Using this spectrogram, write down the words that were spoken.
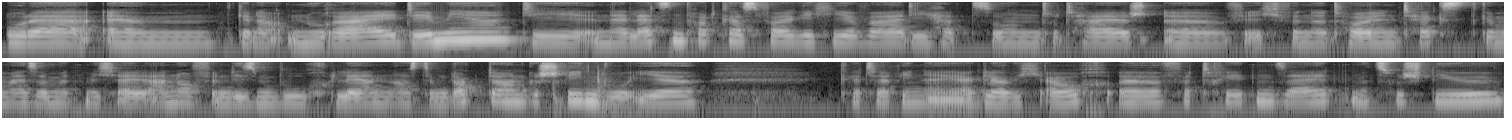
Oder ähm, genau, Nurai Demir, die in der letzten Podcast-Folge hier war, die hat so einen total, äh, wie ich finde, tollen Text gemeinsam mit Michael Anhoff in diesem Buch Lernen aus dem Lockdown geschrieben, wo ihr, Katharina, ja, glaube ich, auch äh, vertreten seid mit Souchlieu.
